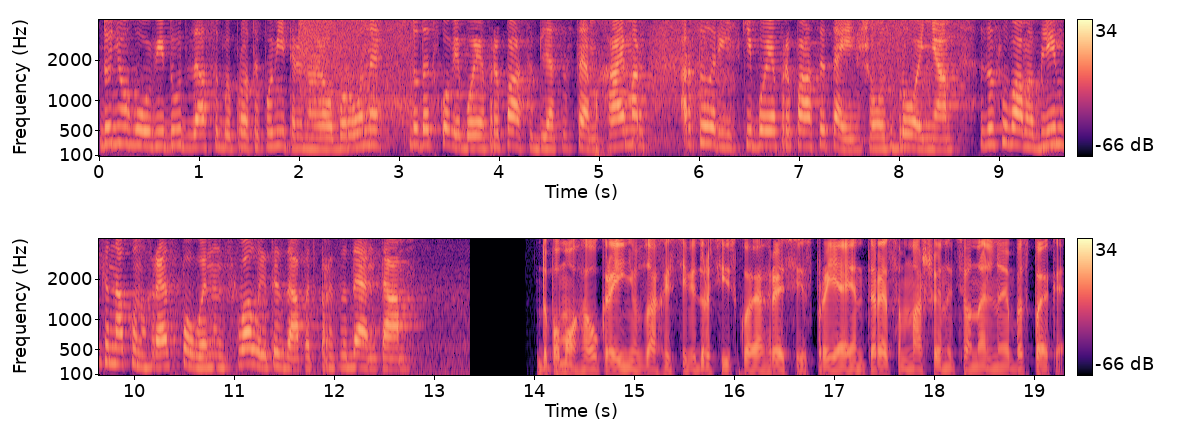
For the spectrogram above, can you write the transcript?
До нього увійдуть засоби протиповітряної оборони, додаткові боєприпаси для систем Хаймарс, артилерійські боєприпаси та інше озброєння. За словами Блінкена, Конгрес повинен схвалити запит президента. Допомога Україні в захисті від російської агресії сприяє інтересам нашої національної безпеки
